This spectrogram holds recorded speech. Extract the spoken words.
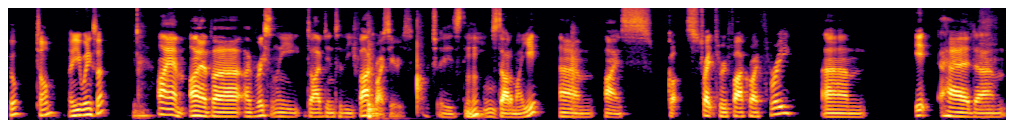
Cool. Tom, are you winning, sir? I am. I have. Uh, I've recently dived into the Far Cry series, which is the Mhm. start of my year. Um, I s- got straight through Far Cry Three. Um, it had. Um,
